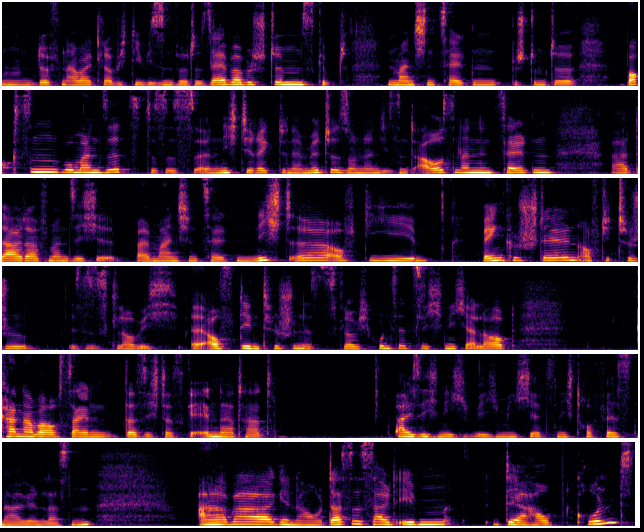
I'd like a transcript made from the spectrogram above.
dürfen aber, glaube ich, die Wiesenwirte selber bestimmen. Es gibt in manchen Zelten bestimmte Boxen, wo man sitzt. Das ist äh, nicht direkt in der Mitte, sondern die sind außen an den Zelten. Äh, da darf man sich äh, bei manchen Zelten nicht äh, auf die Bänke stellen. Auf die Tische ist es, glaube ich, äh, auf den Tischen ist es, glaube ich, grundsätzlich nicht erlaubt. Kann aber auch sein, dass sich das geändert hat. Weiß ich nicht, will ich mich jetzt nicht drauf festnageln lassen. Aber genau, das ist halt eben der Hauptgrund,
